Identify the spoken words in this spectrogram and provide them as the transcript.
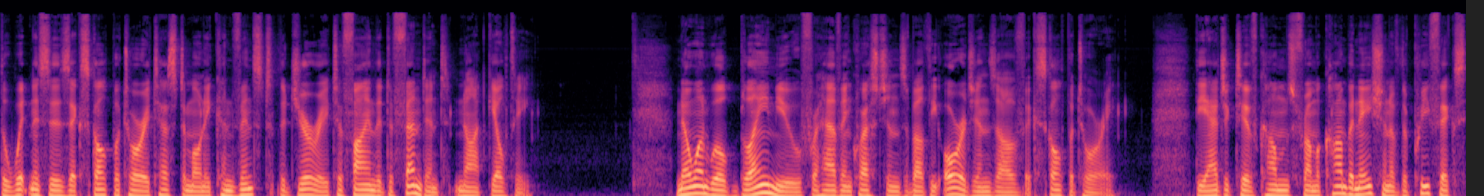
The witness's exculpatory testimony convinced the jury to find the defendant not guilty. No one will blame you for having questions about the origins of exculpatory. The adjective comes from a combination of the prefix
